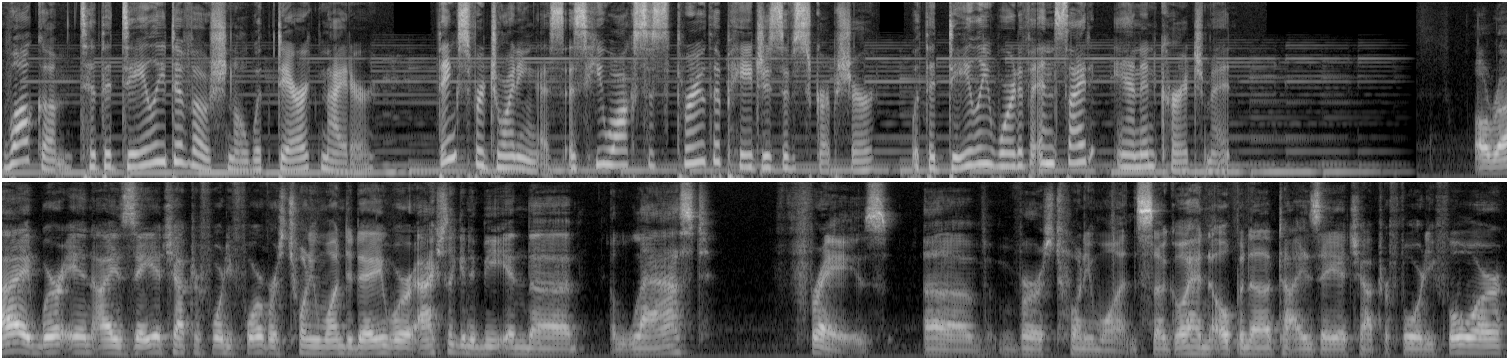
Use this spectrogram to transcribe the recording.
Welcome to the Daily Devotional with Derek Neider. Thanks for joining us as he walks us through the pages of Scripture with a daily word of insight and encouragement. All right, we're in Isaiah chapter 44, verse 21 today. We're actually going to be in the last phrase of verse 21. So go ahead and open up to Isaiah chapter 44.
